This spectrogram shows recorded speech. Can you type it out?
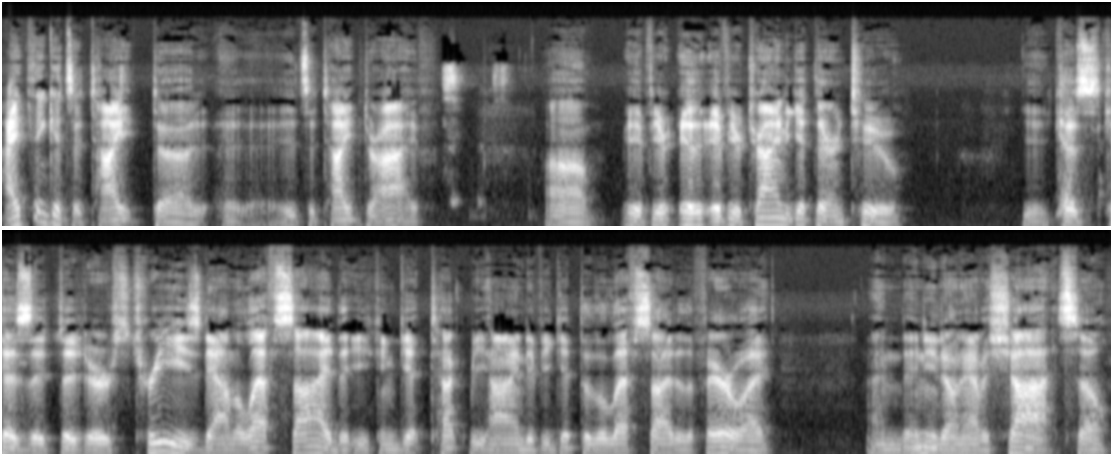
I think it's a tight uh, it's a tight drive. Uh, if you're if you're trying to get there in two, because because there's trees down the left side that you can get tucked behind if you get to the left side of the fairway, and then you don't have a shot. So,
